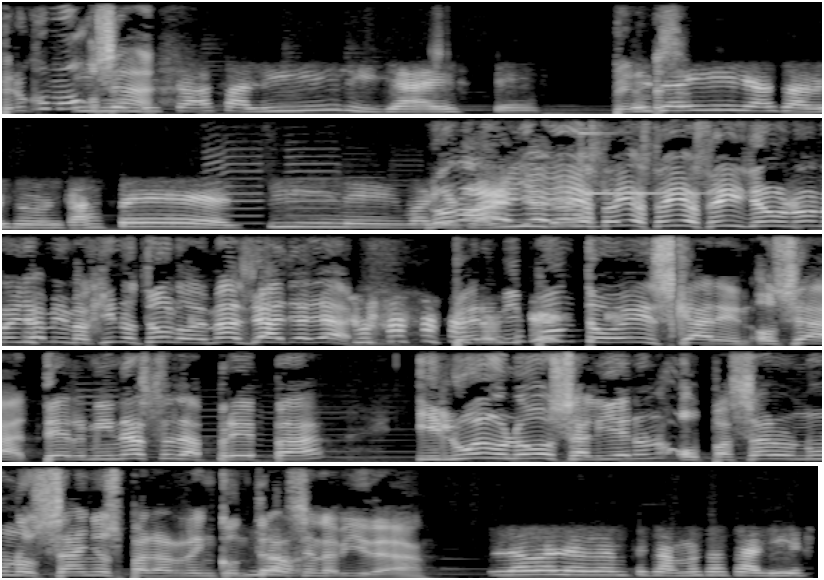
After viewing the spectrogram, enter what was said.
Pero ¿cómo? Y O me sea, empezó a salir y ya este... pero pues empezó- ahí ya sabes, un café, el cine, No, varias no, ya, ya, ya, está ahí, ya está ahí, ya está ahí. Yo no, no, ya me imagino todo lo demás, ya, ya, ya. Pero mi punto es, Karen, o sea, terminaste la prepa y luego, luego salieron o pasaron unos años para reencontrarse No. en la vida. Luego, luego empezamos a salir.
